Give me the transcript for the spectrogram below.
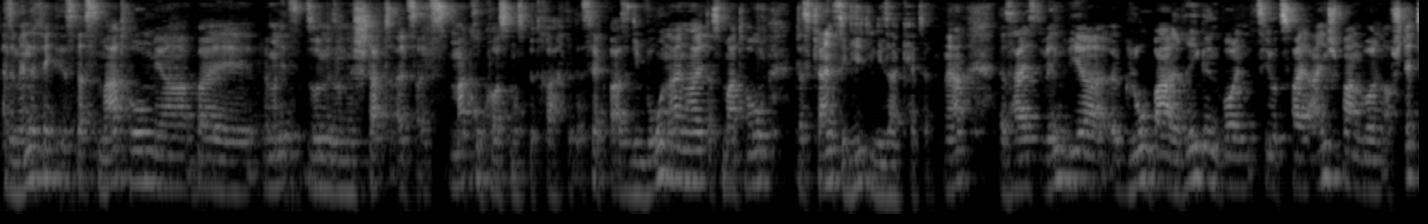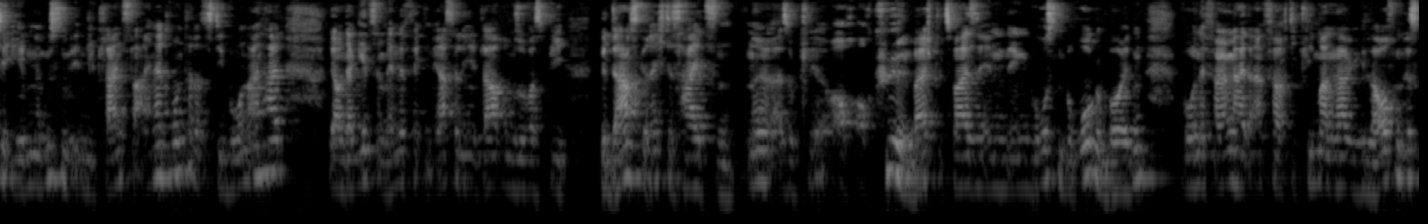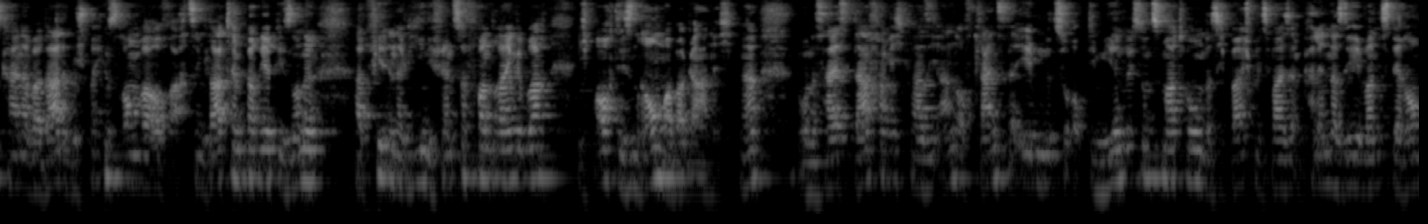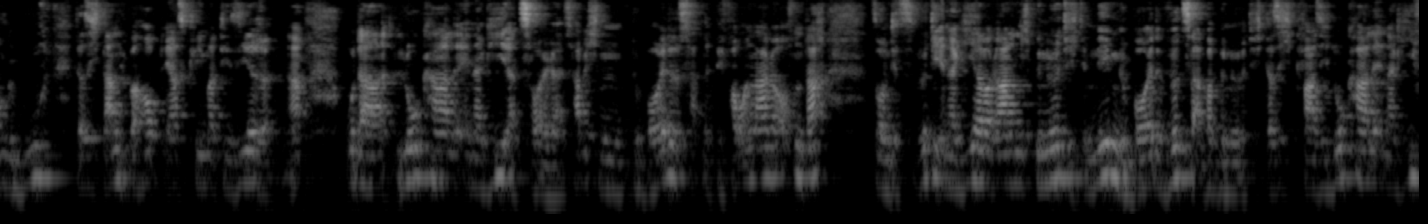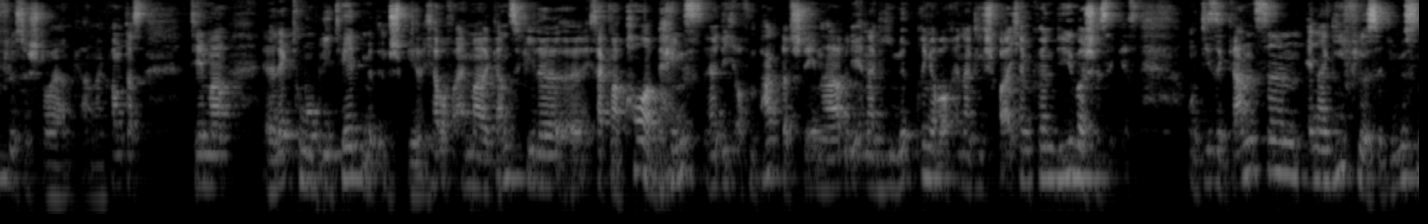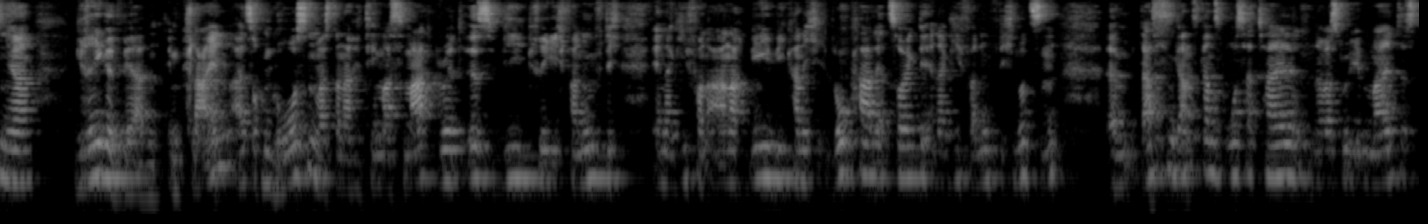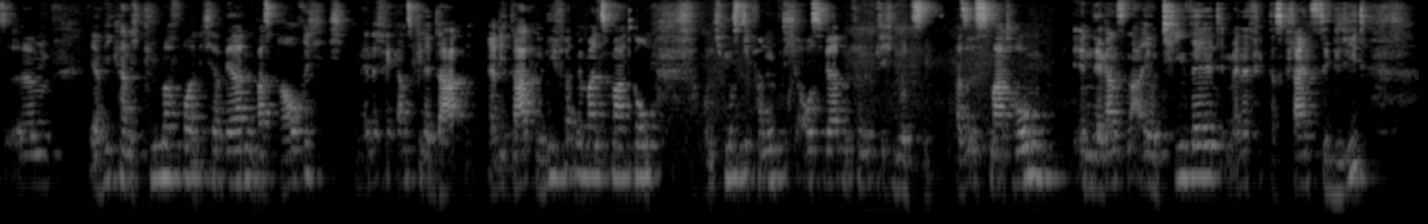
Also im Endeffekt ist das Smart Home ja bei, wenn man jetzt so eine, so eine Stadt als, als Makrokosmos betrachtet, ist ja quasi die Wohneinheit, das Smart Home, das kleinste Glied in dieser Kette. Ja? Das heißt, wenn wir äh, global regeln wollen, CO2 einsparen wollen auf Städteebene, müssen wir in die kleinste Einheit runter, das ist die Wohneinheit. Ja, und da geht es im Endeffekt in erster Linie darum, sowas wie bedarfsgerechtes Heizen, ne? also auch, auch Kühlen, beispielsweise in, in großen Bürogebäuden, wo in der Vergangenheit einfach die Klimaanlage gelaufen ist, keiner war da, der Besprechungsraum war auf 18 Grad temperiert, die Sonne hat viel Energie in die Fensterfront reingebracht, ich brauche diesen Raum aber gar nicht. Ne? Und das heißt, da fange ich quasi an, auf kleinster Ebene zu optimieren durch so ein Smart Home, dass ich beispielsweise im Kalender sehe, wann ist der Raum gebucht, dass ich dann überhaupt erst klimatisiere. Ja? Oder lokale Energieerzeuger. Jetzt habe ich ein Gebäude, das hat eine PV-Anlage auf dem Dach. So, und jetzt wird die Energie aber gerade nicht benötigt. Im Nebengebäude wird sie aber benötigt, dass ich quasi lokale Energieflüsse steuern kann. Dann kommt das Thema Elektromobilität mit ins Spiel. Ich habe auf einmal ganz viele, äh, ich sag mal, Powerbanks, die ich auf dem Parkplatz stehen habe, die Energie mitbringen, aber auch Energie speichern können, die überschüssig ist. Und diese ganzen Energieflüsse, die müssen ja geregelt werden, im Kleinen als auch im Großen, was dann nachher Thema Smart Grid ist. Wie kriege ich vernünftig Energie von A nach B? Wie kann ich lokal erzeugte Energie vernünftig nutzen? Ähm, das ist ein ganz, ganz großer Teil, ne, was du eben meintest. Ähm, ja, wie kann ich klimafreundlicher werden? Was brauche ich? ich? Im Endeffekt ganz viele Daten. Ja, die Daten liefert mir mein Smart Home und ich muss die vernünftig auswerten, vernünftig nutzen. Also ist Smart Home in der ganzen IoT-Welt im Endeffekt das kleinste Glied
